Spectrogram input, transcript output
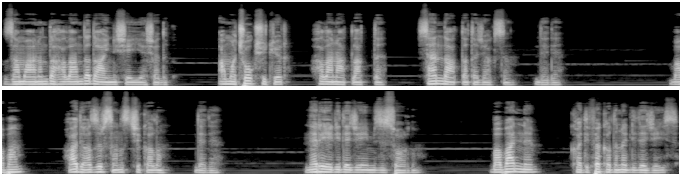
Zamanında halanda da aynı şeyi yaşadık. Ama çok şükür halan atlattı. Sen de atlatacaksın, dedi. Babam, hadi hazırsanız çıkalım, dedi. Nereye gideceğimizi sordum. Babaannem, kadife kadına gideceğiz.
